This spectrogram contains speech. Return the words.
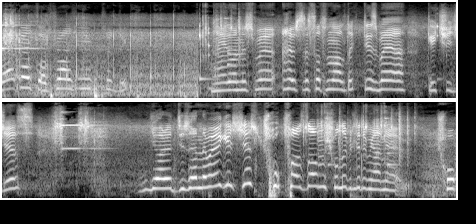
Ve arkadaşlar şu an şeyi bitirdik. Neydi onun ismi? Hepsini satın aldık. Dizmeye geçeceğiz. Yani düzenlemeye geçeceğiz. Çok fazla almış olabilirim yani. Çok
